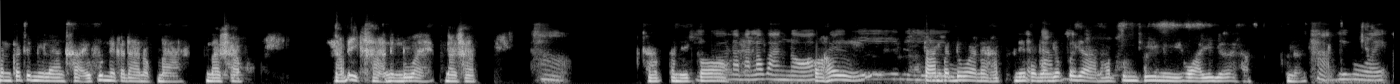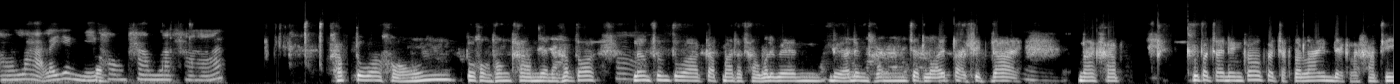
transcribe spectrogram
มันก็จะมีแรงขายหุ้นในกระดานออกมานะครับครับอีกขาหนึ่งด้วยนะครับค่ะครับ อันนี้ก็ระมัดระวังเนาะขอให้ที่ตามกันด้วยนะครับอันนี้ผมลองยกตัวอย่างนะครับหุ้นที่มีวายเยอะๆครับคุณนัทค่ะพี่บวยเอาล่ะแล้วอย่างนี้ครับทองคำราคา ครับตัวของตัวของทองคำเนี่ยนะครับ ก็ค่ะเริ่มฟื้นตัวกลับมาแถวๆบริเวณเหนือ 1,780 ได้อืมนะครับ คือปัจจัยหนึ่งก็เกิดจากดอลลาร์อินเด็กซ์นะครับ ที่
